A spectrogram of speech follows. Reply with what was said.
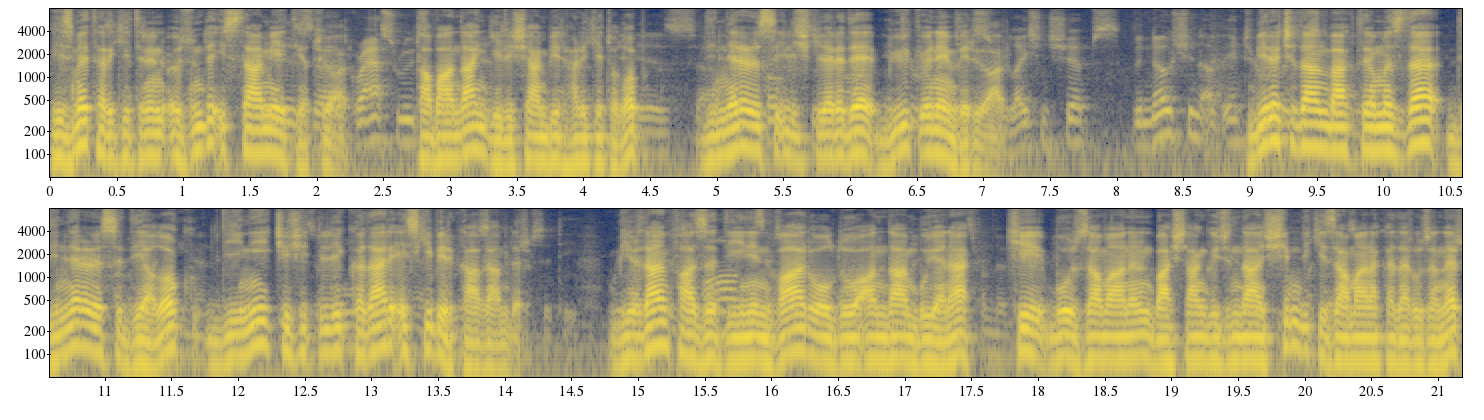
Hizmet hareketinin özünde İslamiyet yatıyor. Tabandan gelişen bir hareket olup dinler arası ilişkilere de büyük önem veriyor. Bir açıdan baktığımızda dinler arası diyalog dini çeşitlilik kadar eski bir kavramdır. Birden fazla dinin var olduğu andan bu yana ki bu zamanın başlangıcından şimdiki zamana kadar uzanır,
